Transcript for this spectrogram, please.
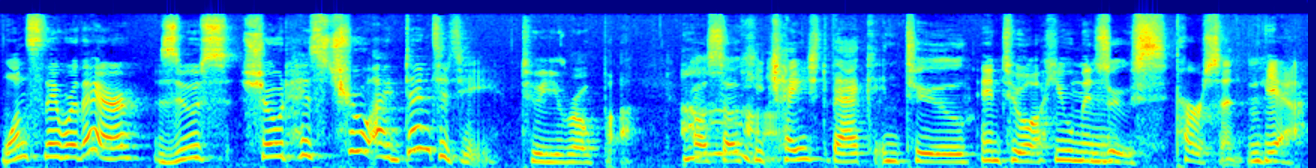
Once they were there, Zeus showed his true identity to Europa. Oh, so he ah. changed back into into a human Zeus. person. Mm-hmm. Yeah.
